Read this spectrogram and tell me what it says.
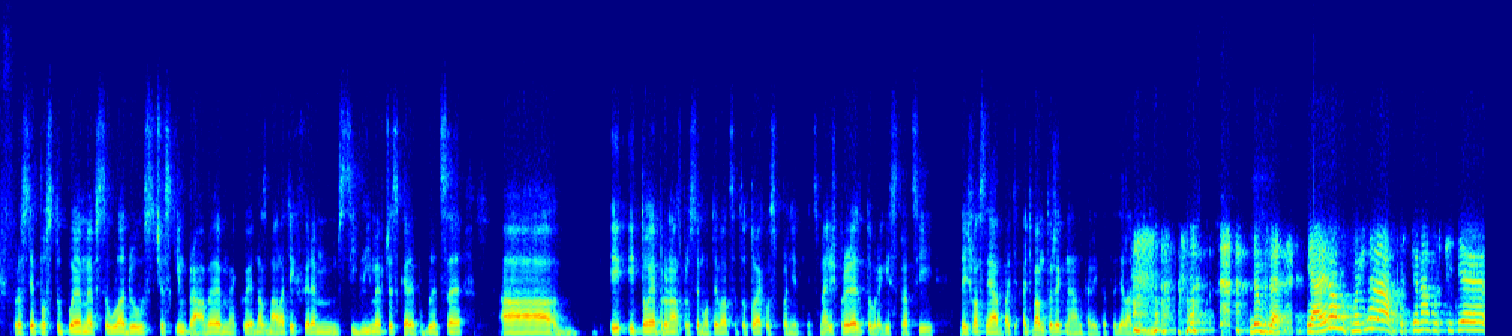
prostě postupujeme v souladu s českým právem, jako jedna z mála těch firm sídlíme v České republice a i, i to je pro nás prostě motivace toto jako splnit. Nicméně, když projdete tou registrací, když vlastně, ať, ať vám to řekne Hanka, to děláte. Dobře, já jenom možná, protože nás určitě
